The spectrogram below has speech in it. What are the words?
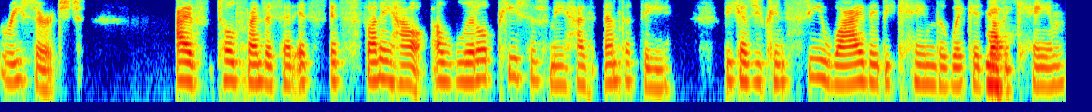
researched, I've told friends, I said, it's it's funny how a little piece of me has empathy because you can see why they became the wicked yes. they became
